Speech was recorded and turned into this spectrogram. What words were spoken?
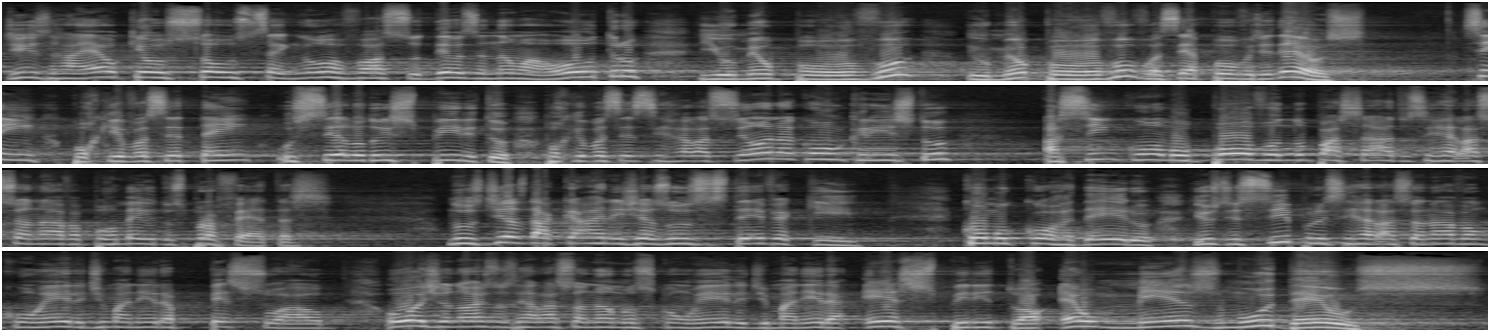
de Israel, que eu sou o Senhor vosso Deus e não há outro, e o meu povo, e o meu povo, você é povo de Deus? Sim, porque você tem o selo do Espírito, porque você se relaciona com Cristo, assim como o povo no passado se relacionava por meio dos profetas. Nos dias da carne, Jesus esteve aqui como cordeiro e os discípulos se relacionavam com ele de maneira pessoal. Hoje nós nos relacionamos com ele de maneira espiritual. É o mesmo Deus.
